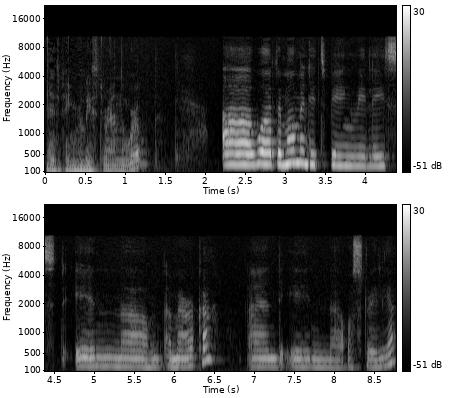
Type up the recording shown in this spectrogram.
And it's being released around the world. Uh, well, at the moment it's being released in um, America and in uh, Australia.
